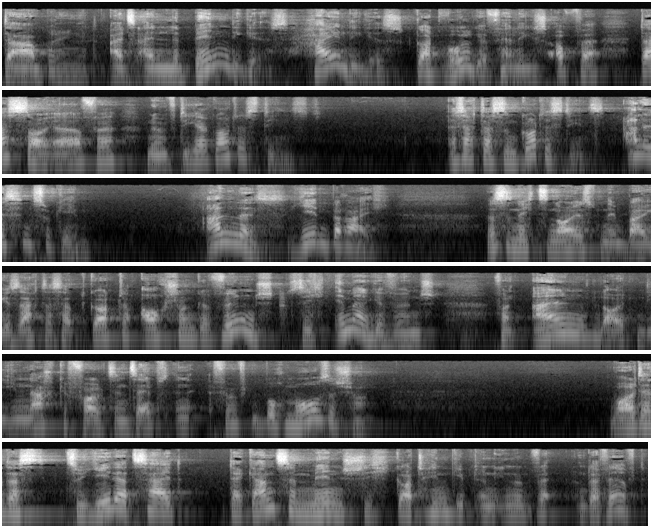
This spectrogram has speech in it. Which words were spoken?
darbringt als ein lebendiges, heiliges, Gott wohlgefälliges Opfer, das soll euer vernünftiger Gottesdienst. Er sagt, das ist ein Gottesdienst, alles hinzugeben. Alles, jeden Bereich. Das ist nichts Neues nebenbei gesagt, das hat Gott auch schon gewünscht, sich immer gewünscht, von allen Leuten, die ihm nachgefolgt sind, selbst im fünften Buch Mose schon wollte er, dass zu jeder Zeit der ganze Mensch sich Gott hingibt und ihn unterwirft.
